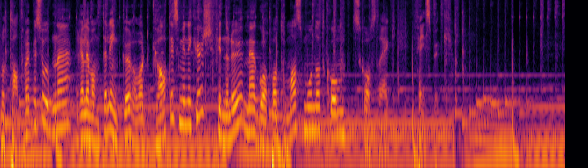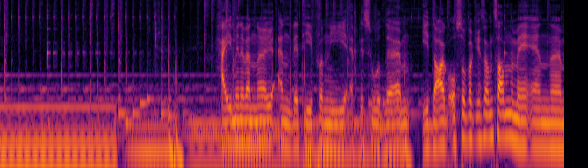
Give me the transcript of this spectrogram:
Notater for episodene, relevante linker og vårt gratis minikurs finner du med å gå på thomasmoen.com facebook. Hei, mine venner. Endelig tid for ny episode i dag, også fra Kristiansand, med en um,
